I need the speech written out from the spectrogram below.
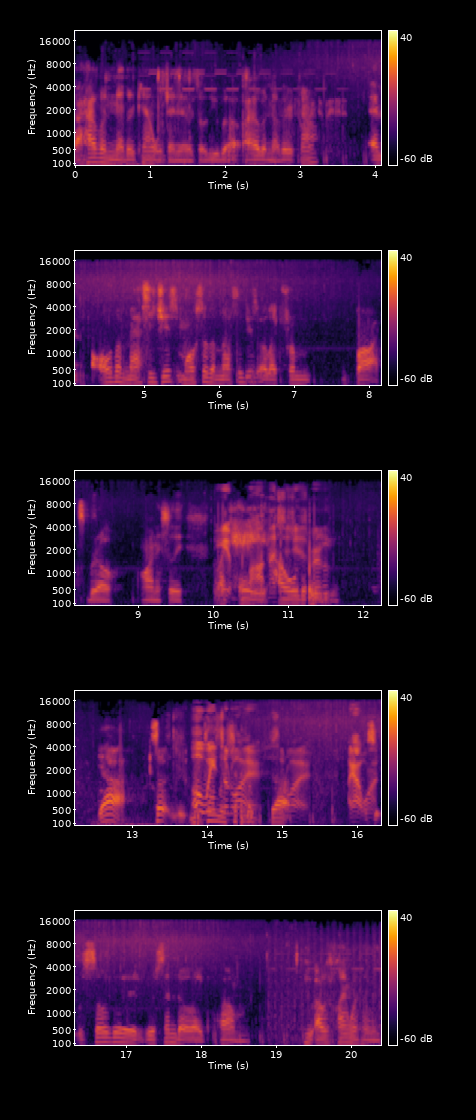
I have another account which I never told you about. I have another account, and all the messages, most of the messages are like from bots, bro. Honestly, You like, hey, how old are bro? you? Yeah. So. Oh wait, so do I. So got- do I. I got one. So, so did Rosendo, like, um, he, I was playing with him,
